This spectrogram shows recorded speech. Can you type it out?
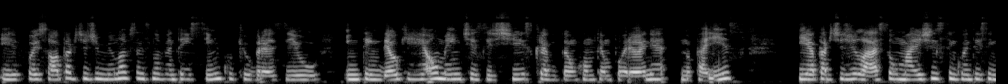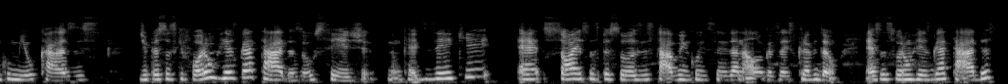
e foi só a partir de 1995 que o Brasil entendeu que realmente existia escravidão contemporânea no país, e a partir de lá são mais de 55 mil casos de pessoas que foram resgatadas, ou seja, não quer dizer que é, só essas pessoas estavam em condições análogas à escravidão, essas foram resgatadas.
